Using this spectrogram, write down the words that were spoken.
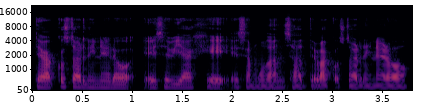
te va a costar dinero, ese viaje, esa mudanza te va a costar dinero,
